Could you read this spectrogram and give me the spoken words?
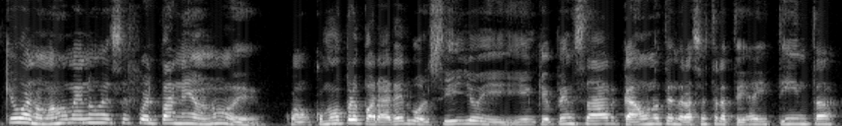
que bueno, más o menos ese fue el paneo, ¿no? De cómo preparar el bolsillo y, en qué pensar. Cada uno tendrá su estrategia distinta.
